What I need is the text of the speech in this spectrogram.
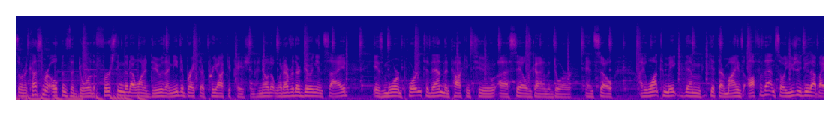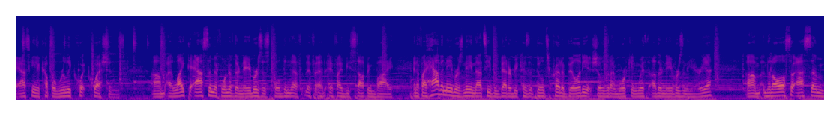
So when a customer opens the door, the first thing that I want to do is I need to break their preoccupation. I know that whatever they're doing inside is more important to them than talking to a sales guy on the door. And so I want to make them get their minds off of that. And so I usually do that by asking a couple really quick questions. Um, I like to ask them if one of their neighbors has told them that if, if, I'd be stopping by. And if I have a neighbor's name, that's even better because it builds credibility. It shows that I'm working with other neighbors in the area. Um, and then I'll also ask them,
